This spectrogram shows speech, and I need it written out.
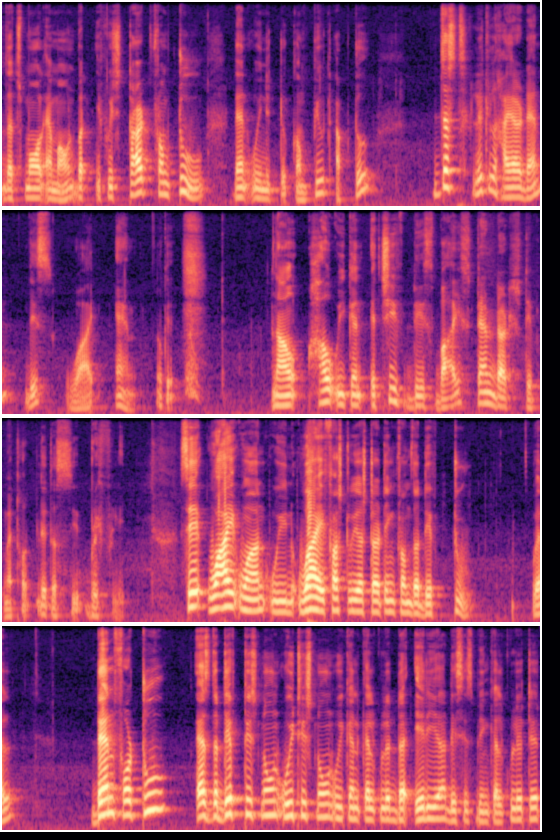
that small amount, but if we start from 2 then we need to compute up to just little higher than this y n. Okay. Now, how we can achieve this by standard step method, let us see briefly. Say y 1 we y first we are starting from the depth 2, well then for 2 as the depth is known width is known we can calculate the area this is being calculated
